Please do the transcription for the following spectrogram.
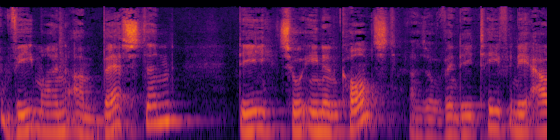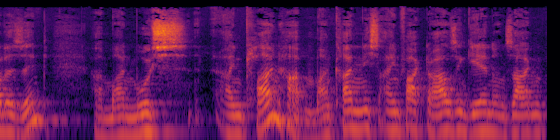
wie man am besten die zu ihnen kommt. Also wenn die tief in die Erde sind, äh, man muss einen Plan haben. Man kann nicht einfach draußen gehen und sagen,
